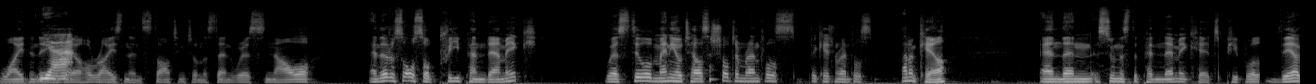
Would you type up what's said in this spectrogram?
widening yeah. their horizon and starting to understand whereas now. And that was also pre-pandemic where still many hotels short-term rentals vacation rentals i don't care. And then as soon as the pandemic hit people they're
